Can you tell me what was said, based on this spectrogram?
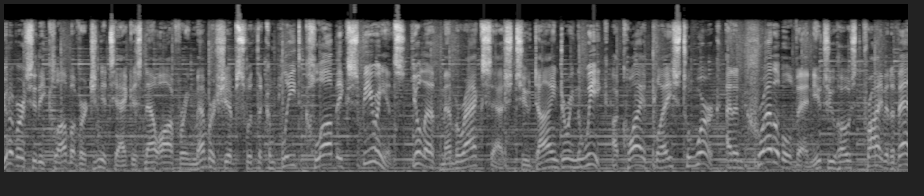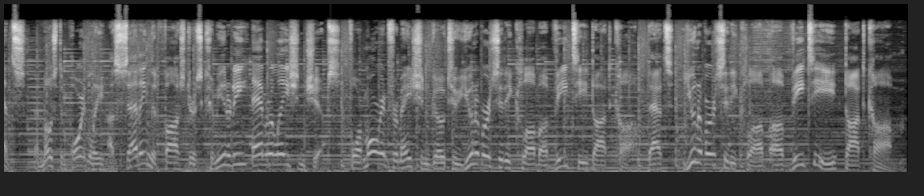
University Club of Virginia Tech is now offering memberships with the complete club experience. You'll have member access to dine during the week, a quiet place to work, an incredible venue to host private events, and most importantly, a setting that fosters community and relationships. For more information, go to universityclubofvt.com. That's universityclubofvt.com.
